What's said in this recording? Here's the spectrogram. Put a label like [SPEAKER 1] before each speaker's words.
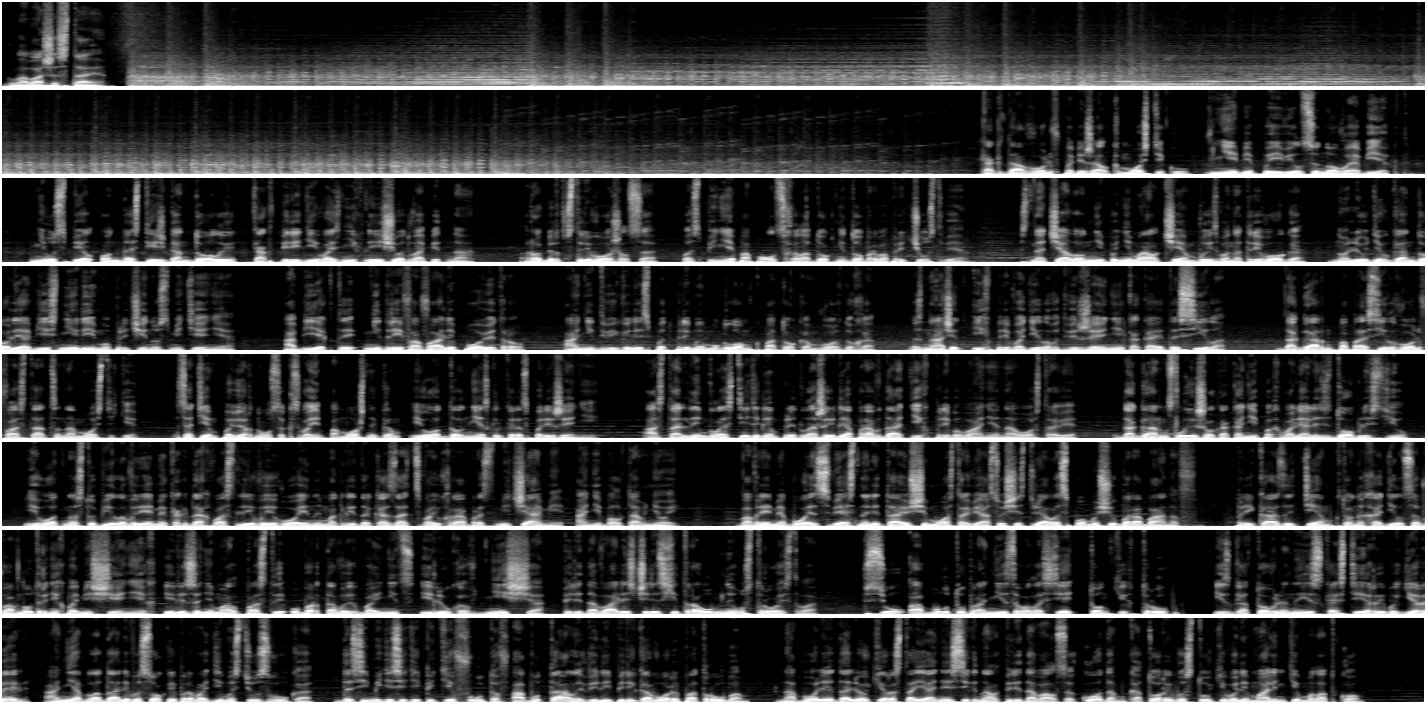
[SPEAKER 1] Глава шестая. Когда Вольф побежал к мостику, в небе появился новый объект. Не успел он достичь гондолы, как впереди возникли еще два пятна. Роберт встревожился. По спине пополз холодок недоброго предчувствия. Сначала он не понимал, чем вызвана тревога, но люди в гондоле объяснили ему причину смятения. Объекты не дрейфовали по ветру, они двигались под прямым углом к потокам воздуха. Значит, их приводила в движение какая-то сила. Дагарн попросил Вольфа остаться на мостике. Затем повернулся к своим помощникам и отдал несколько распоряжений. Остальным властителям предложили оправдать их пребывание на острове. Дагарн слышал, как они похвалялись доблестью. И вот наступило время, когда хвастливые воины могли доказать свою храбрость мечами, а не болтовней. Во время боя связь на летающем острове осуществлялась с помощью барабанов. Приказы тем, кто находился во внутренних помещениях или занимал посты у бортовых бойниц и люков днища, передавались через хитроумные устройства. Всю абуту пронизывала сеть тонких труб. Изготовленные из костей рыбы гирель, они обладали высокой проводимостью звука. До 75 футов абуталы вели переговоры по трубам. На более далекие расстояния сигнал передавался кодом, который выстукивали маленьким молотком.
